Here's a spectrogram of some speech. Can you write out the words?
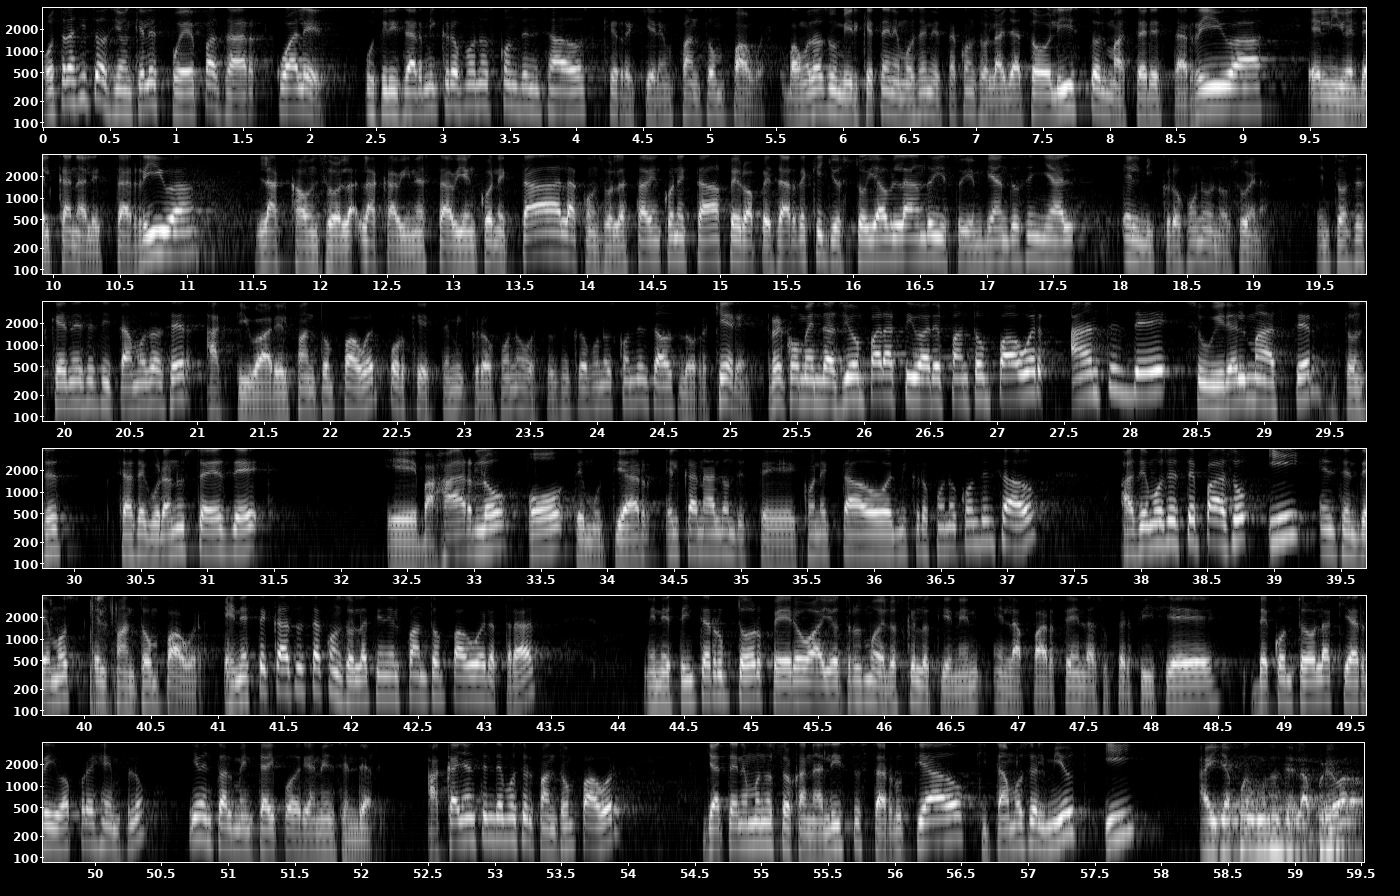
Otra situación que les puede pasar, ¿cuál es? Utilizar micrófonos condensados que requieren Phantom Power. Vamos a asumir que tenemos en esta consola ya todo listo, el máster está arriba, el nivel del canal está arriba, la consola, la cabina está bien conectada, la consola está bien conectada, pero a pesar de que yo estoy hablando y estoy enviando señal, el micrófono no suena. Entonces, ¿qué necesitamos hacer? Activar el Phantom Power porque este micrófono o estos micrófonos condensados lo requieren. Recomendación para activar el Phantom Power antes de subir el máster. Entonces, se aseguran ustedes de eh, bajarlo o de mutear el canal donde esté conectado el micrófono condensado. Hacemos este paso y encendemos el Phantom Power. En este caso, esta consola tiene el Phantom Power atrás en este interruptor, pero hay otros modelos que lo tienen en la parte, en la superficie de control aquí arriba, por ejemplo, y eventualmente ahí podrían encenderlo. Acá ya encendemos el Phantom Power, ya tenemos nuestro canal listo, está ruteado, quitamos el mute y ahí ya podemos hacer la prueba.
